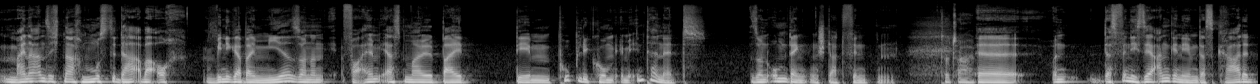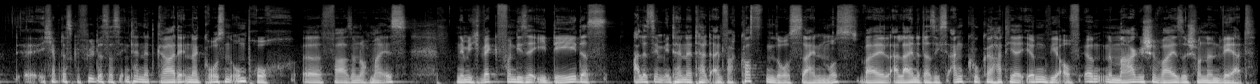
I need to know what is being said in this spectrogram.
meiner Ansicht nach musste da aber auch weniger bei mir, sondern vor allem erstmal bei dem Publikum im Internet so ein Umdenken stattfinden. Total. Äh, und das finde ich sehr angenehm, dass gerade, äh, ich habe das Gefühl, dass das Internet gerade in einer großen Umbruchphase nochmal ist, nämlich weg von dieser Idee, dass alles im Internet halt einfach kostenlos sein muss, weil alleine, dass ich es angucke, hat ja irgendwie auf irgendeine magische Weise schon einen Wert.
